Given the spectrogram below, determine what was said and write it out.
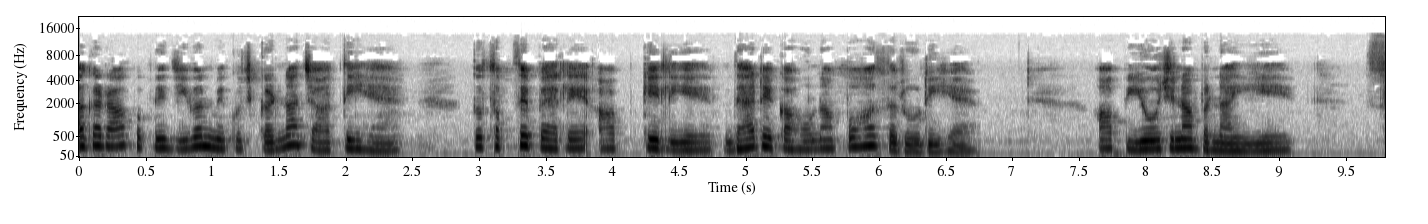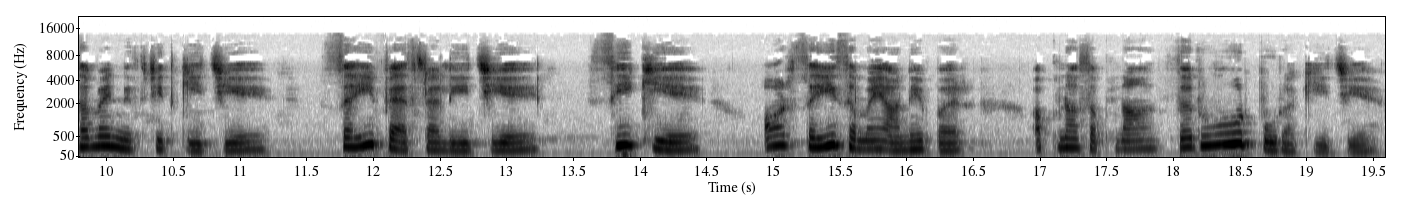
अगर आप अपने जीवन में कुछ करना चाहती हैं तो सबसे पहले आपके लिए धैर्य का होना बहुत ज़रूरी है। आप योजना बनाइए, समय निश्चित कीजिए, सही फैसला लीजिए, सीखिए और सही समय आने पर अपना सपना ज़रूर पूरा कीजिए।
